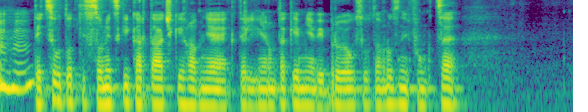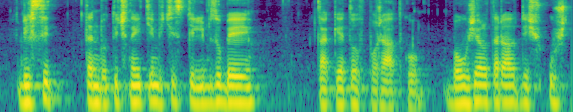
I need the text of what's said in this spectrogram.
Mm-hmm. Teď jsou to ty sonické kartáčky hlavně, které jenom taky mě vibrují, jsou tam různé funkce. Když si ten dotyčný tím vyčistí líp zuby, tak je to v pořádku. Bohužel teda, když už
